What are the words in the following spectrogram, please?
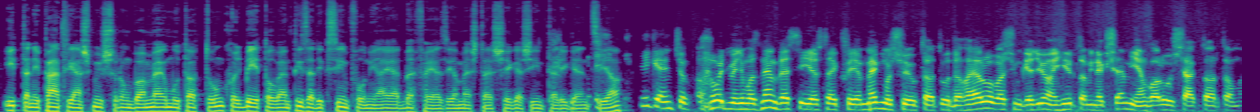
itteni pátriás műsorunkban megmutattunk, hogy Beethoven tizedik szimfóniáját befejezi a mesterséges intelligencia. Igen, csak hogy mondjam, az nem veszélyes legfeljebb megmosolyogtató, de ha elolvasunk egy olyan hírt, aminek semmilyen valóságtartalma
